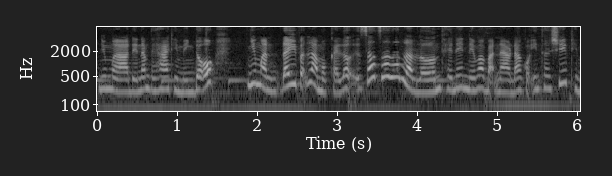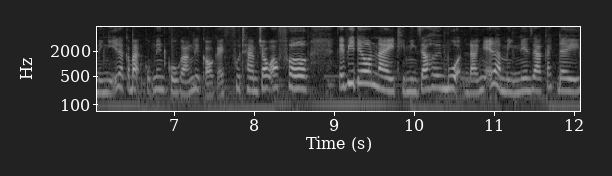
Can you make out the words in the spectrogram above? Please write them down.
nhưng mà đến năm thứ hai thì mình đỗ nhưng mà đây vẫn là một cái lợi rất rất rất là lớn. Thế nên nếu mà bạn nào đang có internship thì mình nghĩ là các bạn cũng nên cố gắng để có cái full time job offer. Cái video này thì mình ra hơi muộn đáng nhẽ là mình nên ra cách đây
